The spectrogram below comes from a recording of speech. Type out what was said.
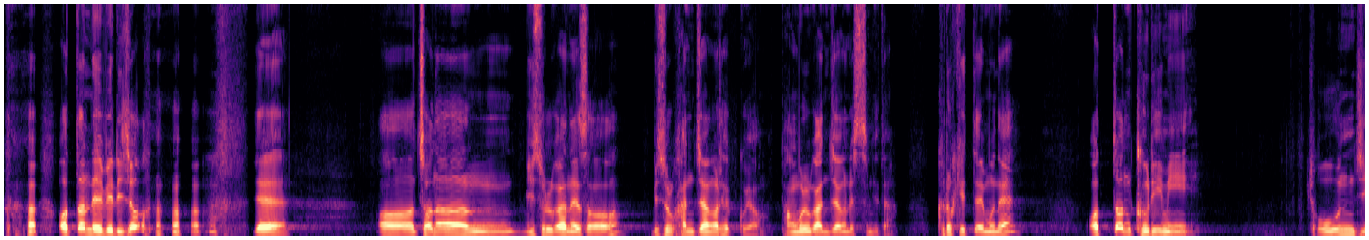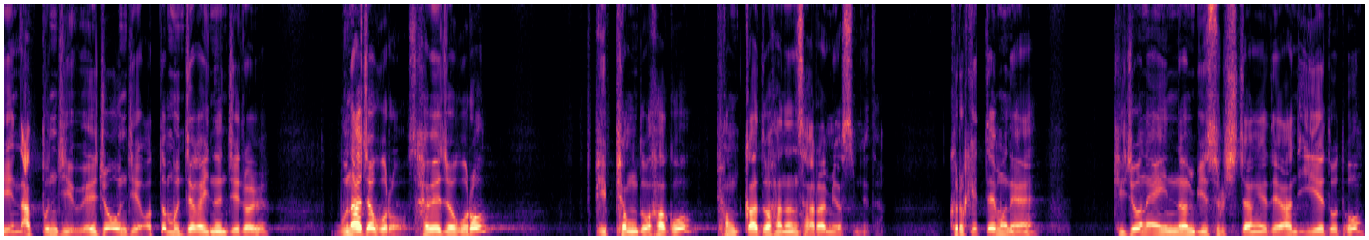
어떤 레벨이죠? 예, 어 저는 미술관에서 미술관장을 했고요, 박물관장을 했습니다. 그렇기 때문에 어떤 그림이 좋은지 나쁜지 왜 좋은지 어떤 문제가 있는지를 문화적으로 사회적으로 비평도 하고 평가도 하는 사람이었습니다. 그렇기 때문에 기존에 있는 미술 시장에 대한 이해도도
